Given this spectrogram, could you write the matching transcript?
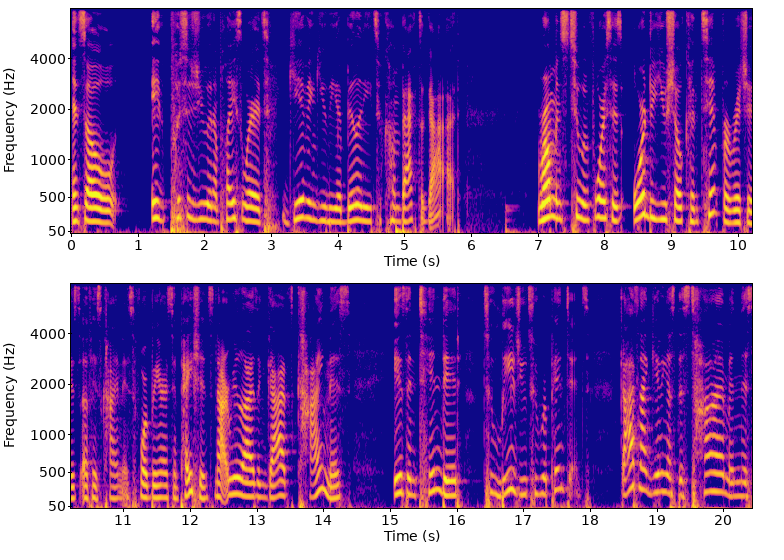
And so it pushes you in a place where it's giving you the ability to come back to God. Romans 2 and 4 says, Or do you show contempt for riches of his kindness, forbearance, and patience, not realizing God's kindness is intended to lead you to repentance? God's not giving us this time and this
